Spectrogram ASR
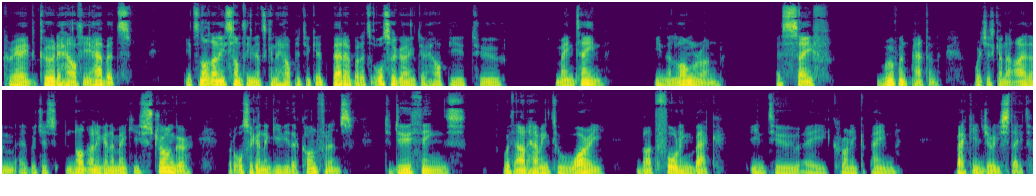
create good, healthy habits, it's not only something that's going to help you to get better, but it's also going to help you to maintain in the long run a safe movement pattern, which is going to either, which is not only going to make you stronger, but also going to give you the confidence to do things without having to worry about falling back into a chronic pain back injury state.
